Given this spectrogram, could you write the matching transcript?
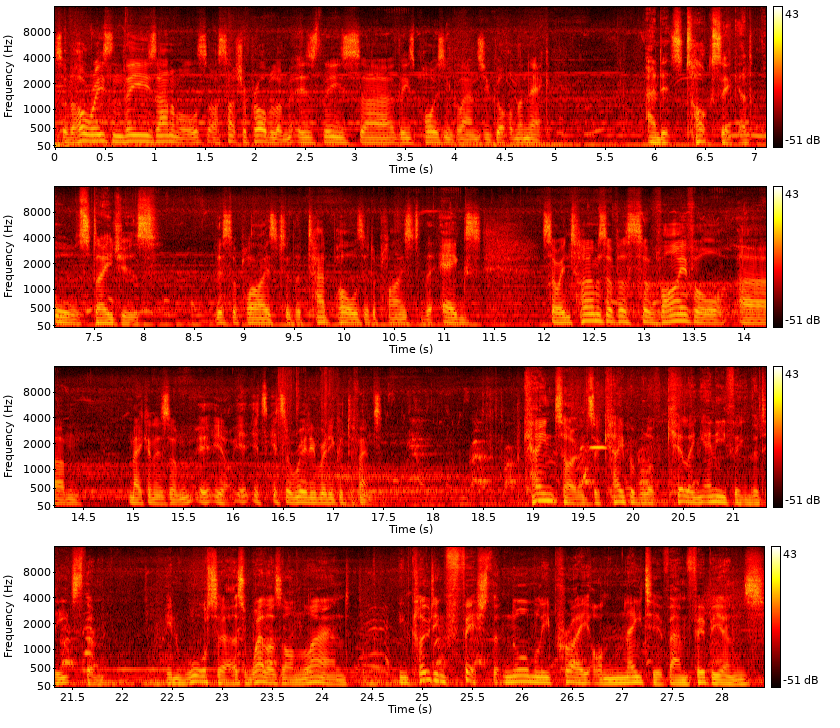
So the whole reason these animals are such a problem is these uh, these poison glands you've got on the neck. And it's toxic at all stages. This applies to the tadpoles. It applies to the eggs. So in terms of a survival um, mechanism, it, you know, it, it's it's a really really good defense. Cane toads are capable of killing anything that eats them, in water as well as on land, including fish that normally prey on native amphibians.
